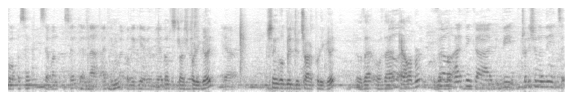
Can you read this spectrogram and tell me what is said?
four percent, seven percent, and uh, I think my colleague here will be able that's, to that's pretty a- good. Yeah. Single digits are pretty good of that, of that Well, uh, caliber? Of Well, level? I think uh, we traditionally it's, uh,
